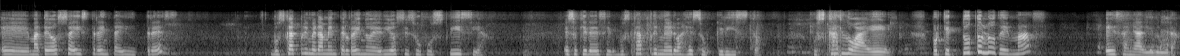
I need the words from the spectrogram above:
eh, Mateo 6:33, Buscad primeramente el reino de Dios y su justicia. Eso quiere decir, buscad primero a Jesucristo. Buscadlo a Él. Porque todo lo demás es añadidura.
